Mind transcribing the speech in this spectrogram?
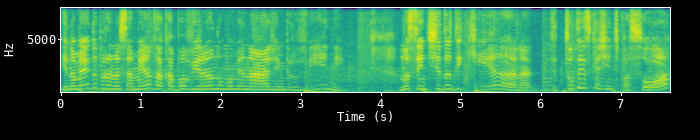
E no meio do pronunciamento acabou virando uma homenagem pro Vini, no sentido de que, Ana, de tudo isso que a gente passou,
